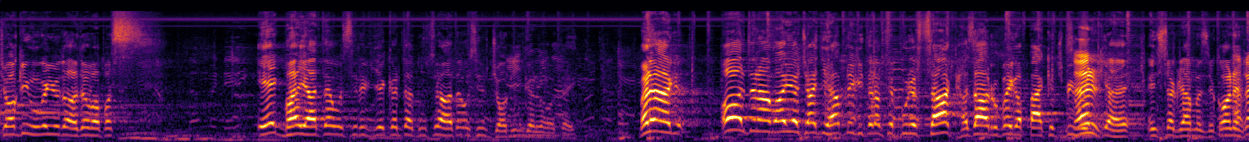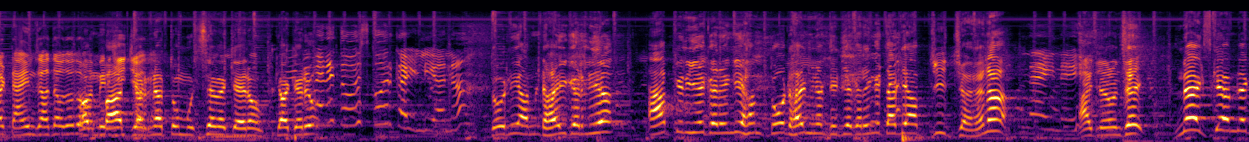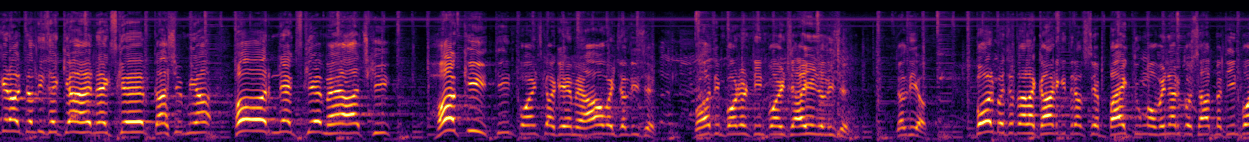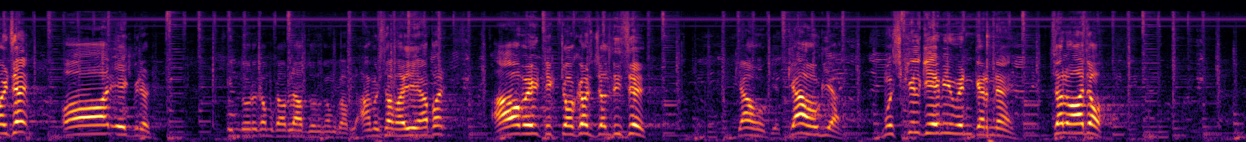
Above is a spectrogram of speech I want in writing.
जॉगिंग हो गई हो तो आ जाओ वापस। एक भाई आता है वो सिर्फ़ ये करता है दूसरा आता है वो सिर्फ़ जॉगिंग कर रहा होता है। बड़े आगे। और जनाब आइए जी हैपली की तरफ़ से पूरे साठ हज़ार रुपए का पैकेज भी मिल किया है इंस्टाग्राम से। कौन है? अगर टाइम ज़्यादा होता तो आमिर बात करना तुम मुझसे मैं कह रहा हूँ। क्या कह रहे हो? दो स्कोर कर लिया ना। दो नहीं हमने ढाई कर लिया। आपके लिए करेंगे हम दो ढाई मिनट दे दिया करेंगे ताकि आप जीत जाए है ना? नहीं नहीं। आज उनसे नेक्स्ट गेम लेकर आओ जल्दी से। क्या है नेक्स्ट गेम काशिम मियाँ और नेक्स्ट गेम है आज की हॉकी, तीन पॉइंट्स का गेम है। आओ भाई, जल्दी से। बहुत इंपॉर्टेंट तीन पॉइंट्स आइए जल्दी से। जल्दी आओ। बॉल बचत वाला कार्ड की तरफ़ से बाइक दूँगा। विनर को साथ में तीन पॉइंट्स है। और एक मिनट इन दोनों का मुकाबला, आप दोनों का मुकाबला। आमिर साहब आइए यहाँ पर। आओ भाई टिकटॉकर्स जल्दी से। क्या हो गया? क्या हो गया? मुश्किल गेम ही विन करना है। चलो, आ जाओ।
